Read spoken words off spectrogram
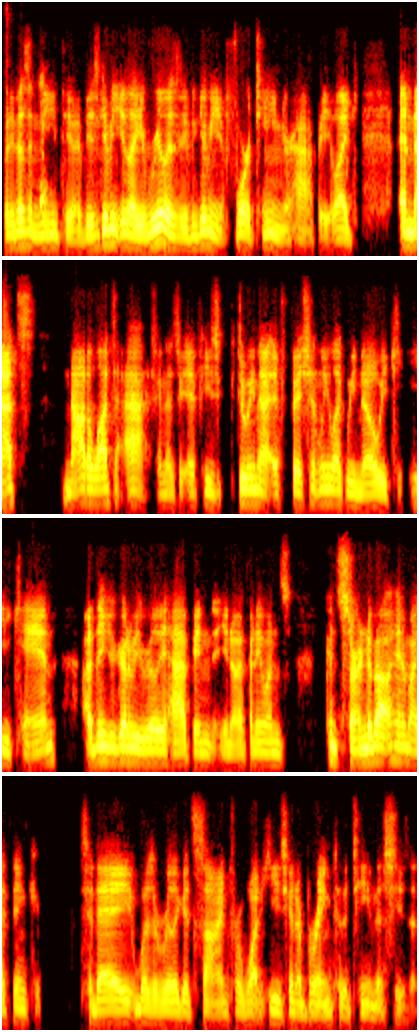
but he doesn't need to. If he's giving you, like, realistically, if he's giving you 14, you're happy. Like, and that's not a lot to ask. And as, if he's doing that efficiently, like we know he, he can, I think you're going to be really happy. And, you know, if anyone's concerned about him, I think today was a really good sign for what he's going to bring to the team this season.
